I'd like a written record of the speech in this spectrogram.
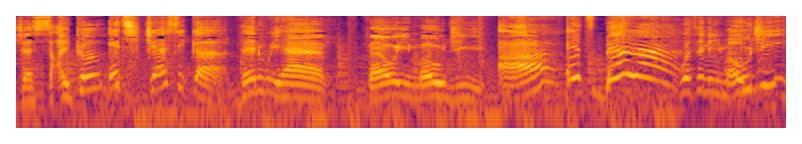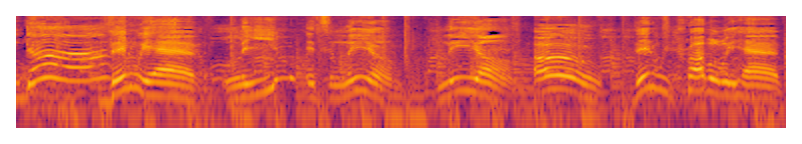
Jessica? It's Jessica. Then we have Bell emoji ah. It's Bella. With an emoji? Duh. Then we have Liam. It's Liam. Liam. Oh. Then we probably have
